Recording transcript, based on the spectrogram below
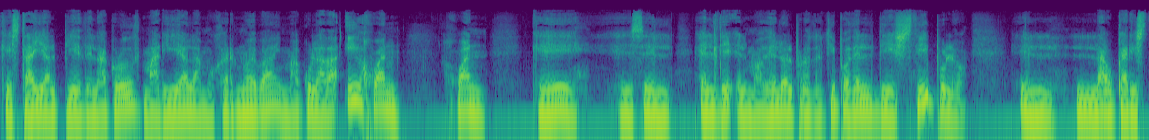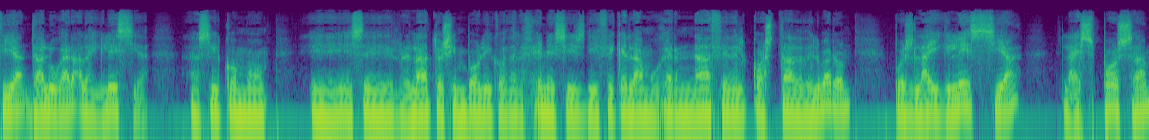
que está ahí al pie de la cruz, María, la mujer nueva, inmaculada, y Juan, Juan, que es el, el, modelo, el prototipo del discípulo. la Eucaristía da lugar a la Iglesia, así como eh, ese relato simbólico del Génesis dice que la mujer nace del costado del varón, pues la Iglesia, la esposa,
